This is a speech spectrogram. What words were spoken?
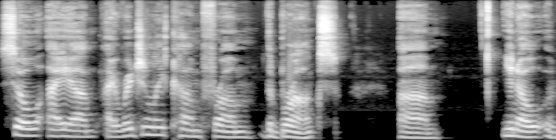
So I um, I originally come from the Bronx. Um, you know,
